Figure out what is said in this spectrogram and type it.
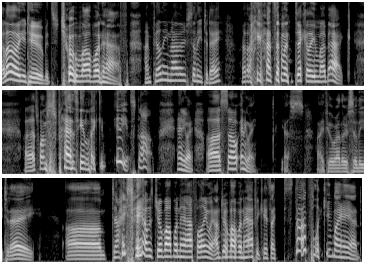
Hello, YouTube. It's Joe Bob One Half. I'm feeling rather silly today. Rather, I got someone tickling my back. Uh, that's why I'm spazzing like an idiot. Stop. Anyway, uh, so anyway, yes, I feel rather silly today. Um, did I say I was Joe Bob One Half? Well, anyway, I'm Joe Bob One Half in case I stop licking my hand.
